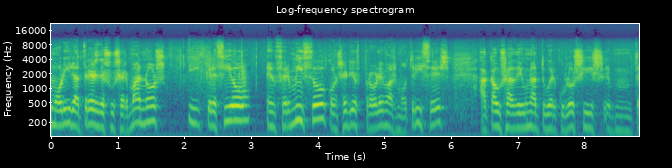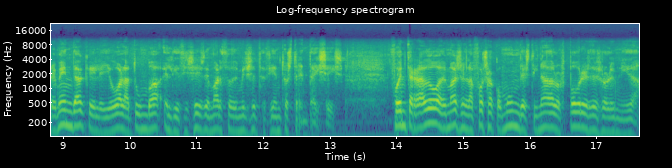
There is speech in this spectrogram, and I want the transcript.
morir a tres de sus hermanos y creció enfermizo con serios problemas motrices a causa de una tuberculosis em, tremenda que le llevó a la tumba el 16 de marzo de 1736. Fue enterrado además en la fosa común destinada a los pobres de solemnidad.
